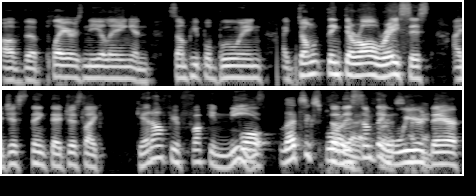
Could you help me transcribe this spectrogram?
of the players kneeling and some people booing. I don't think they're all racist. I just think they're just like get off your fucking knees. Well, let's explore. so there's something weird there.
